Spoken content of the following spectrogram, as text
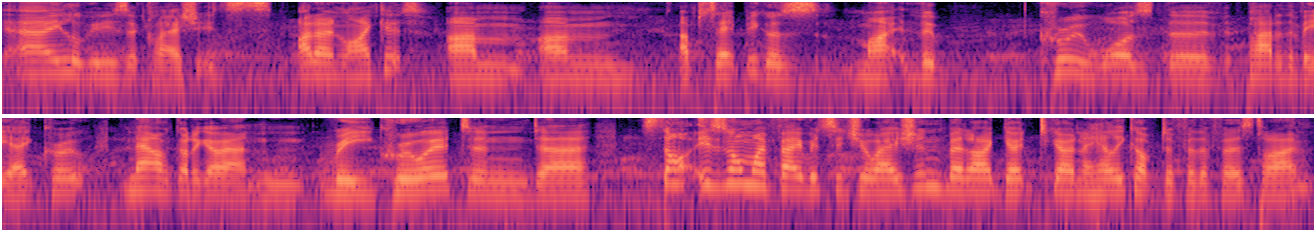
Hey, look, it is a clash. It's I don't like it. I'm I'm upset because my the crew was the part of the V8 crew. Now I've got to go out and re-crew it, and uh, it's not it's not my favourite situation. But I get to go in a helicopter for the first time.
